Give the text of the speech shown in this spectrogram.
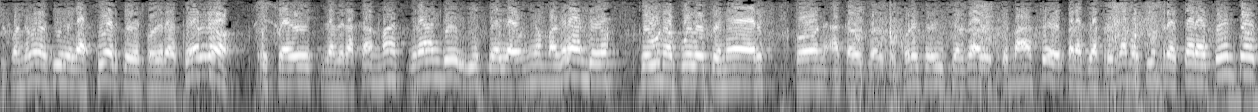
Y cuando uno tiene la suerte de poder hacerlo, esa es la verajá más grande y esa es la unión más grande que uno puede tener con Akadosh Por eso dice el Rab este más para que aprendamos siempre a estar atentos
